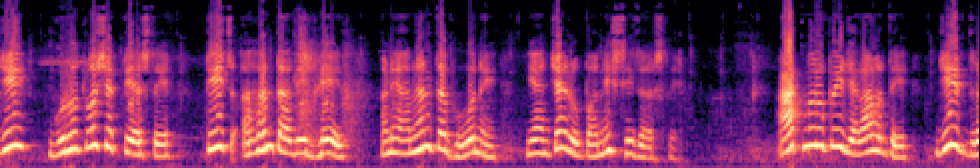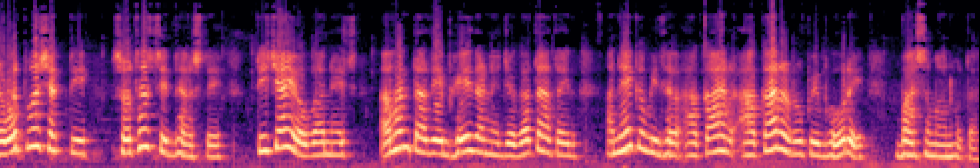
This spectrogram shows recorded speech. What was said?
जी गुरुत्व शक्ती असते तीच अहंतादी भेद आणि अनंत भुवने यांच्या रूपाने स्थित असते. आत्मरूपी जलामध्ये जी द्रवत्व शक्ती स्वतः सिद्ध असते तिच्या योगानेच अहंतादी भेद आणि जगतातील अनेकविध आकार आकाररूपी भोवरे भासमान होतात.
